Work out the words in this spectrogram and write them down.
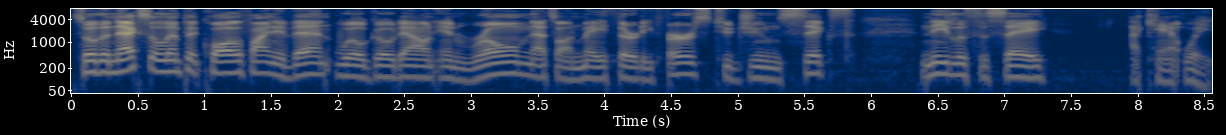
So the next Olympic qualifying event will go down in Rome. That's on May 31st to June 6th. Needless to say, I can't wait.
